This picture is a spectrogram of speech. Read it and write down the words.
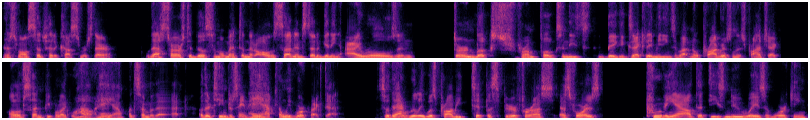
and a small subset of customers there. Well, that starts to build some momentum that all of a sudden, instead of getting eye rolls and stern looks from folks in these big executive meetings about no progress on this project, all of a sudden people are like, wow, hey, I want some of that. Other teams are saying, hey, how can we work like that? So that really was probably tip of spear for us as far as proving out that these new ways of working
